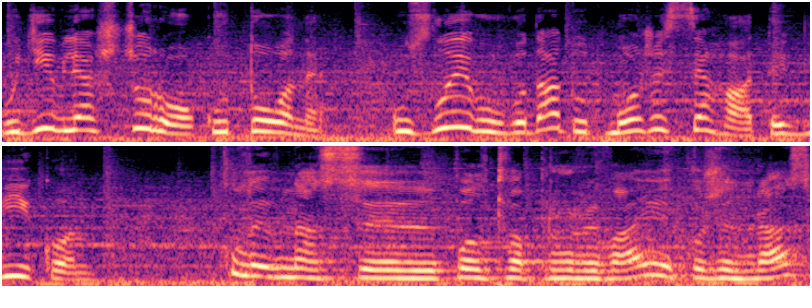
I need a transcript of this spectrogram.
Будівля щороку тоне. У зливу вода тут може сягати вікон. Коли в нас е, полтва прориває, кожен раз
